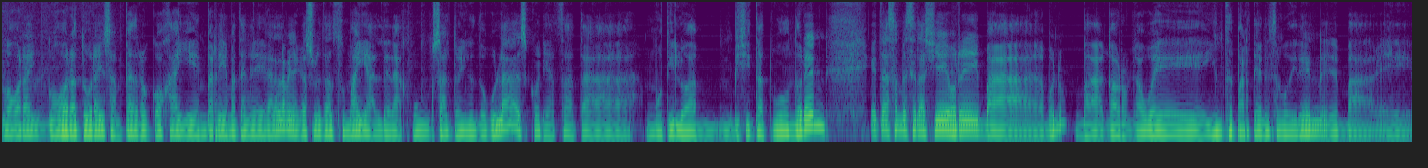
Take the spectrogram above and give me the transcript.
gogorain, gogoratu orain San Pedroko jaien berri ematen ere gara, baina kasunetan Zumaia aldera jun salto egin dugula, eskoriatza eta mutiloa bisitatu ondoren, eta esan bezala xe horri, ba, bueno, ba, gaur gaue iuntze partean izango diren, e, ba, e,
